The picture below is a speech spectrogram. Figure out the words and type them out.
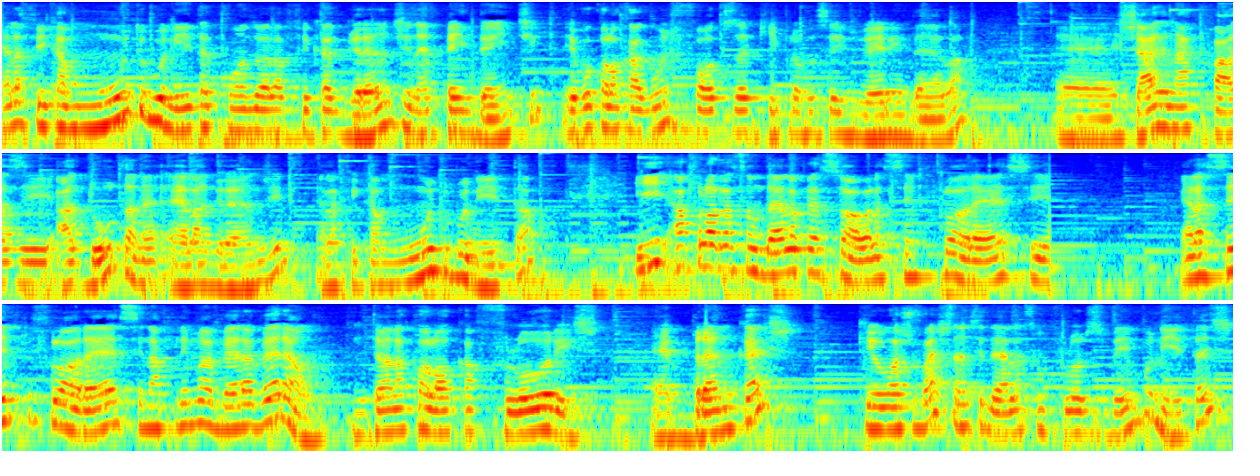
Ela fica muito bonita quando ela fica grande, né, pendente. Eu vou colocar algumas fotos aqui para vocês verem dela. É, já na fase adulta, né, ela grande, ela fica muito bonita. E a floração dela, pessoal, ela sempre floresce, ela sempre floresce na primavera-verão. Então ela coloca flores é, brancas, que eu gosto bastante dela, são flores bem bonitas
